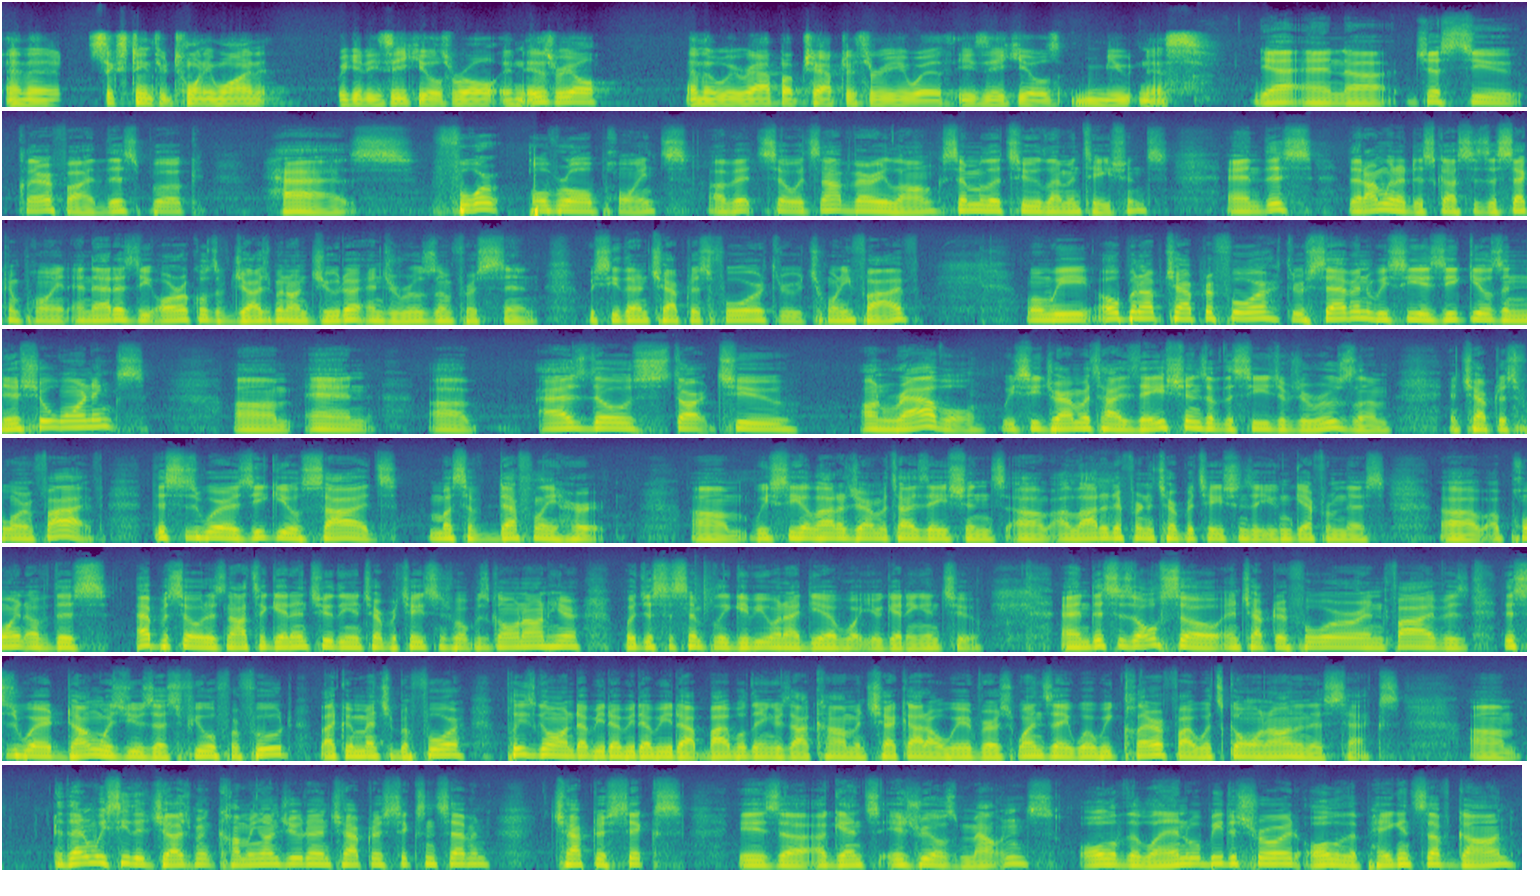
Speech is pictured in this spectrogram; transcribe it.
And then 16 through 21, we get Ezekiel's role in Israel. And then we wrap up chapter 3 with Ezekiel's muteness. Yeah, and uh, just to clarify, this book has four overall points of it, so it's not very long, similar to Lamentations. And this that I'm going to discuss is the second point, and that is the oracles of judgment on Judah and Jerusalem for sin. We see that in chapters 4 through 25. When we open up chapter 4 through 7, we see Ezekiel's initial warnings. Um, and uh, as those start to unravel, we see dramatizations of the siege of Jerusalem in chapters 4 and 5. This is where Ezekiel's sides must have definitely hurt. Um, we see a lot of dramatizations, um, a lot of different interpretations that you can get from this. Uh, a point of this episode is not to get into the interpretations what was going on here, but just to simply give you an idea of what you're getting into. And this is also in chapter four and five is this is where dung was used as fuel for food, like we mentioned before. Please go on www.bibledingers.com and check out our Weird Verse Wednesday, where we clarify what's going on in this text. Um, then we see the judgment coming on Judah in chapter six and seven. Chapter six is uh, against Israel's mountains. All of the land will be destroyed. All of the pagan stuff gone.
